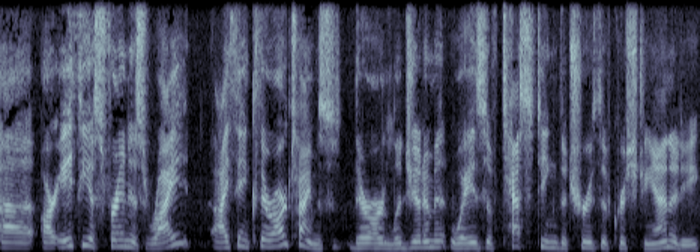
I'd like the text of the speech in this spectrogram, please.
uh, our atheist friend is right. I think there are times there are legitimate ways of testing the truth of Christianity.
